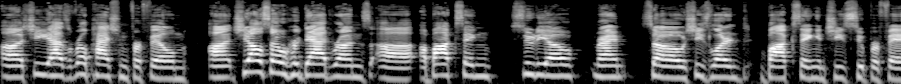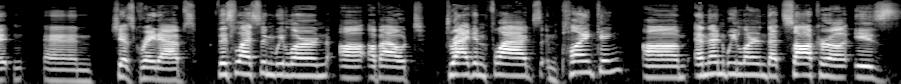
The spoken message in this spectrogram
Uh she has a real passion for film. Uh she also her dad runs uh, a boxing studio, right? So she's learned boxing and she's super fit and, and she has great abs. This lesson we learn uh, about dragon flags and planking. Um and then we learn that Sakura is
